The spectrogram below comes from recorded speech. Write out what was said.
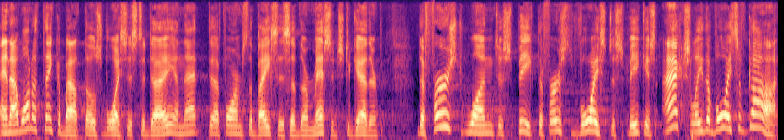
and I want to think about those voices today, and that uh, forms the basis of their message together. The first one to speak, the first voice to speak, is actually the voice of God.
